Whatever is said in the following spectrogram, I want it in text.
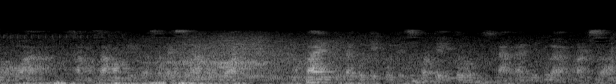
bahwa sama-sama kita selesai bahwa ngapain kita kutip-kutip seperti itu? Sekarang itu lah orang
